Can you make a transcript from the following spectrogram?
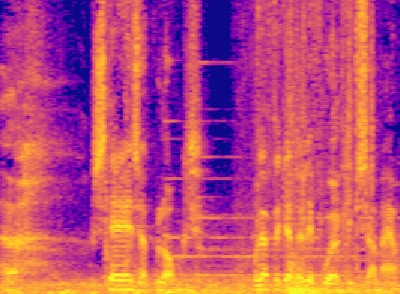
Stairs are blocked. We'll have to get the lift working somehow.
